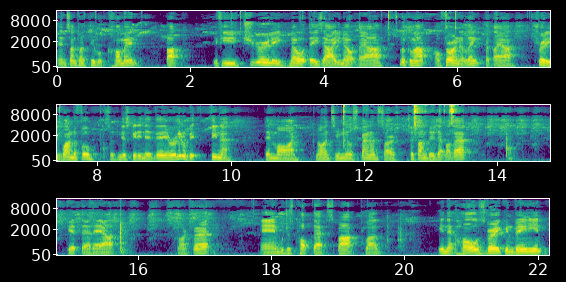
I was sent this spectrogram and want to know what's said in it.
and sometimes people comment, but if you truly know what these are, you know what they are. Look them up. I'll throw in a link, but they are truly wonderful. So you can just get in there. They're a little bit thinner than my 19 mil spanner. So just undo that like that. Get that out like that. And we'll just pop that spark plug in that hole. It's very convenient.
